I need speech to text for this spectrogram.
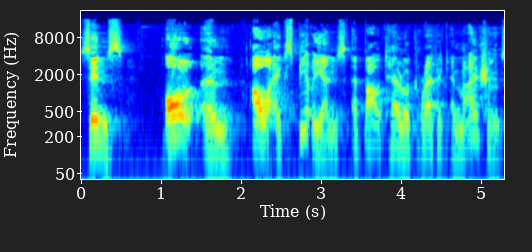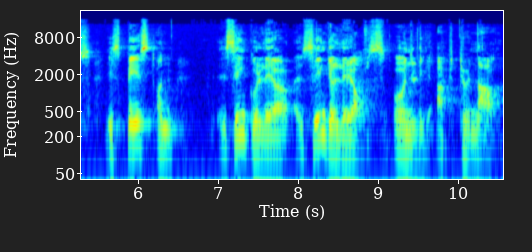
since all um, our experience about holographic emulsions is based on singular, single layers only up to now.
